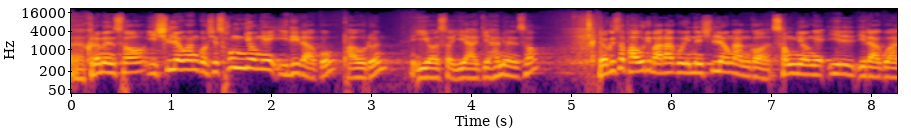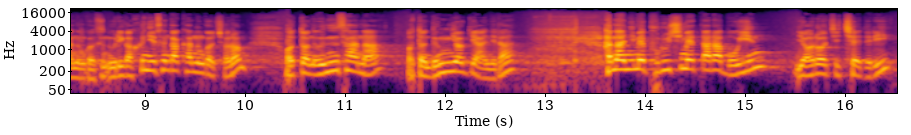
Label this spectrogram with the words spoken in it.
어, 그러면서 이 신령한 것이 성령의 일이라고 바울은 이어서 이야기하면서 여기서 바울이 말하고 있는 신령한 것, 성령의 일이라고 하는 것은 우리가 흔히 생각하는 것처럼 어떤 은사나 어떤 능력이 아니라 하나님의 부르심에 따라 모인 여러 지체들이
